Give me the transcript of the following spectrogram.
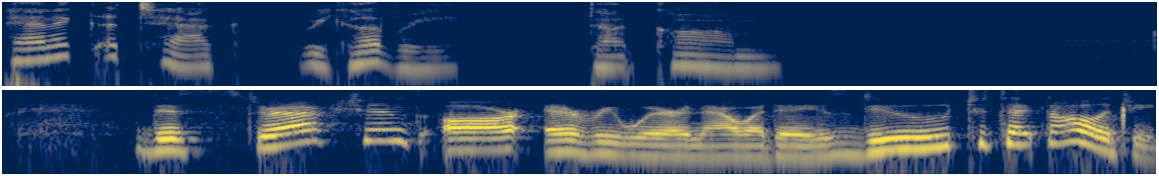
PanicAttackRecovery.com Distractions are everywhere nowadays due to technology.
